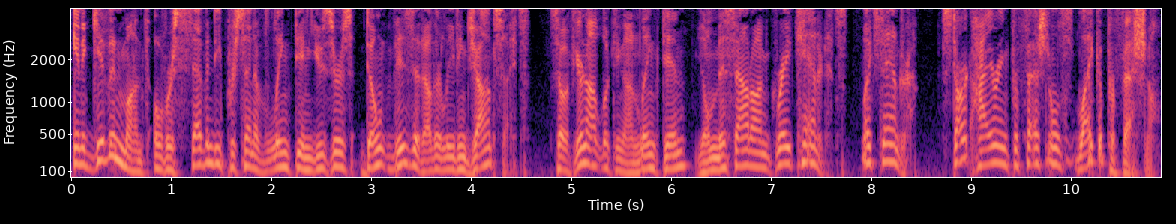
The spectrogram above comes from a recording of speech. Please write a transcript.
In a given month, over 70% of LinkedIn users don't visit other leading job sites. So if you're not looking on LinkedIn, you'll miss out on great candidates like Sandra. Start hiring professionals like a professional.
